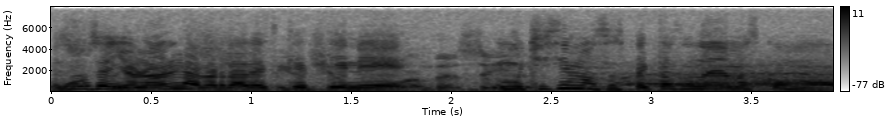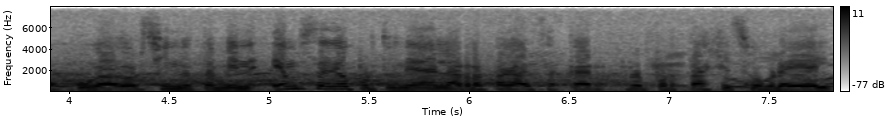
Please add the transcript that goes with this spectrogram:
Es un señorón, la verdad es que tiene muchísimos aspectos, no nada más como jugador, sino también hemos tenido oportunidad en la ráfaga de sacar reportajes sobre él.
